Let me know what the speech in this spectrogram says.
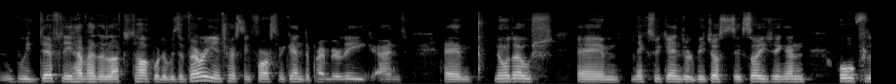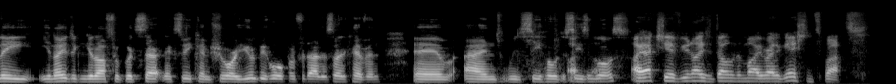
we definitely have had a lot to talk about. It was a very interesting first weekend, the Premier League, and um, no doubt um, next weekend will be just as exciting. And hopefully, United can get off to a good start next week. I'm sure you'll be hoping for that as well, Kevin. Um, and we'll see how the season goes. I actually have United down in my relegation spots.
